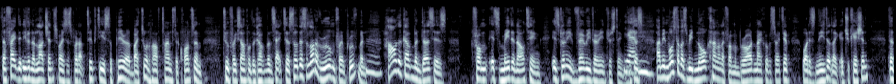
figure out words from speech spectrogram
The fact that even the large enterprises' productivity is superior by two and a half times the quantum to, for example, the government sector. So there's a lot of room for improvement. Mm. How the government does is from its maiden outing is going to be very, very interesting. Yes. Because, I mean, most of us, we know kind of like from a broad macro perspective what is needed, like education. The,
